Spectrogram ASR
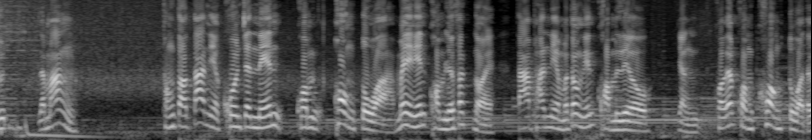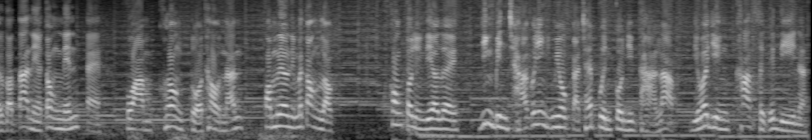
ชุดละมั้งของต่อต้านเนี่ยควรจะเน้นความคล่องตัว ไม่ได้เน้นความเร็วสักหน่อย ตาพันเนี่ยมันต้องเน้นความเร็ว อย่างความและความคล่องตัวแต่ต่อต้านเนี่ยต้องเน้นแต่ความคล่องตัวเท่านั้น ความเร็วนี่ไม่ต้องหรอกคล่องตัวอย่างเดียวเลย ยิ่งบินช้าก็ยิ่งมีโอกาสใช้ปืนกลยิงฐานราบหรือว่ายิงฆ่าศึกได้ดีนะ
